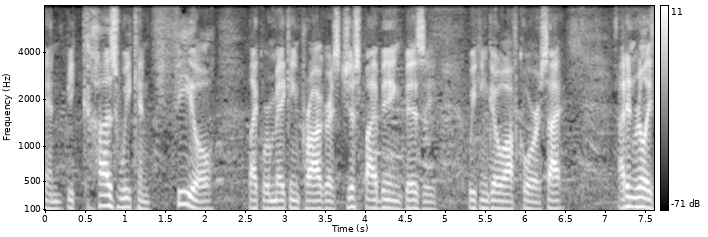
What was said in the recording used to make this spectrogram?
and because we can feel like we're making progress just by being busy, we can go off course. I, I didn't really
